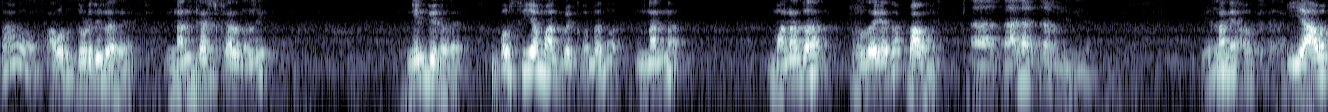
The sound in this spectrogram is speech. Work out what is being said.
ನಾವು ಅವರು ದುಡ್ದಿದ್ದಾರೆ. ನನ್ನ ಕಷ್ಟ ಕಾಲದಲ್ಲಿ ನಿಂತಿದ್ದಾರೆ. ಅವ್ರು ಸಿ ಎಂ ಆಗಬೇಕು ಅನ್ನೋದು ನನ್ನ ಮನದ ಹೃದಯದ ಭಾವನೆ. ನಾನು ಯಾವಾಗ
